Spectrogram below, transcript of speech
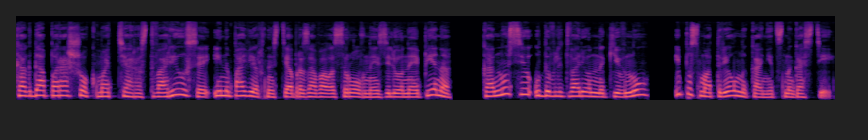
Когда порошок маття растворился и на поверхности образовалась ровная зеленая пена, Кануси удовлетворенно кивнул и посмотрел, наконец, на гостей.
